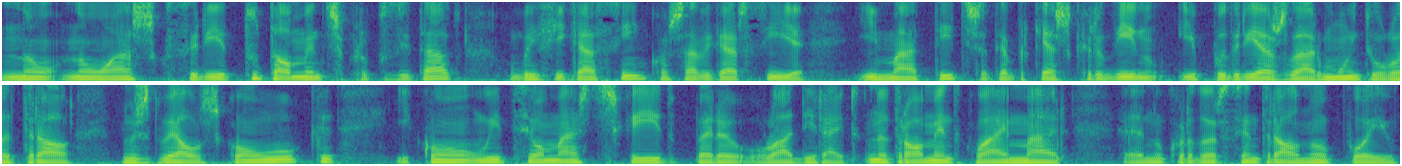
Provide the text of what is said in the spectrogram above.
não, não acho que seria totalmente despropositado. O Benfica assim, com Xavi Garcia e Matites, até porque é esquerdino e poderia ajudar muito o lateral nos duelos com o Uke e com o Itzel mais descaído para o lado direito. Naturalmente com o Aymar no corredor central no apoio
